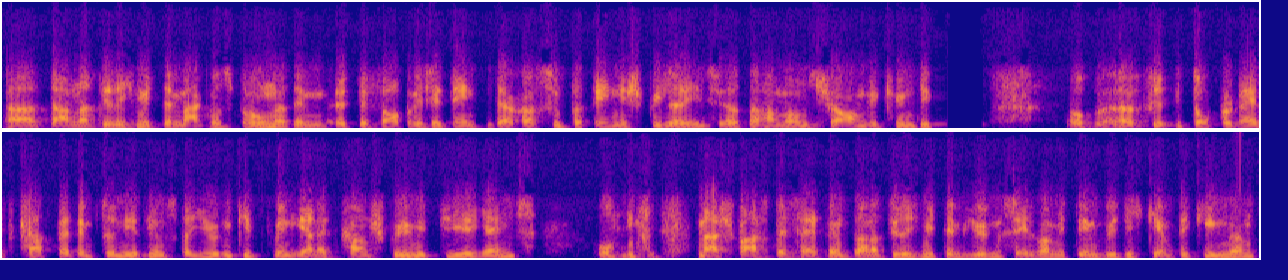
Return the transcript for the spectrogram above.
Äh, dann natürlich mit dem Magnus Brunner, dem ÖTV-Präsidenten, der auch ein super Tennisspieler ist. Ja, da haben wir uns schon angekündigt, ob, äh, für die Doppel-Wildcard bei dem Turnier, die uns der Jürgen gibt. Wenn er nicht kann, spiele mit dir, Jens. Und na, Spaß beiseite. Und dann natürlich mit dem Jürgen selber, mit dem würde ich gern beginnen,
